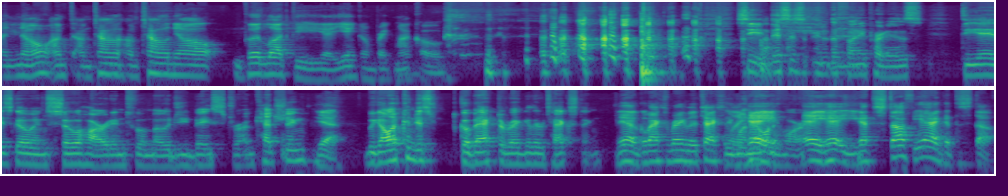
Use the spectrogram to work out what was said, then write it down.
Uh, no, I'm I'm telling I'm telling y'all, good luck. The uh, you ain't gonna break my code. See, this is you know, the funny part is DA is going so hard into emoji based drug catching. Yeah. We all can just go back to regular texting. Yeah, go back to regular texting. They Like, hey, anymore. hey, hey, you got the stuff? Yeah, I got the stuff.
